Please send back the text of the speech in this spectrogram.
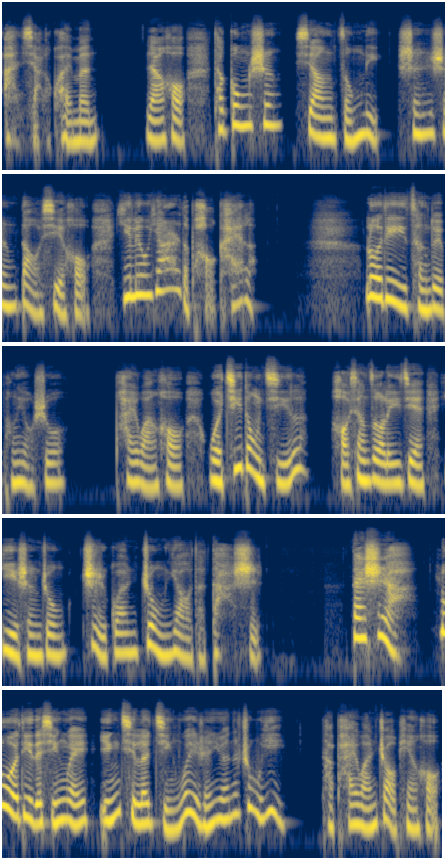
按下了快门。然后他躬身向总理深深道谢后，一溜烟儿的跑开了。落地曾对朋友说：“拍完后，我激动极了。”好像做了一件一生中至关重要的大事，但是啊，落地的行为引起了警卫人员的注意。他拍完照片后，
